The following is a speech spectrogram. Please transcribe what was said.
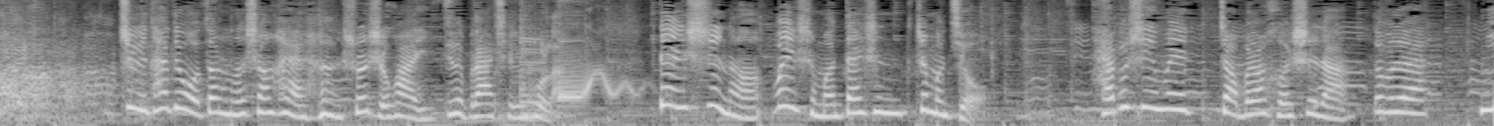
至于他对我造成的伤害，说实话也记得不大清楚了。但是呢，为什么单身这么久，还不是因为找不到合适的，对不对？你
